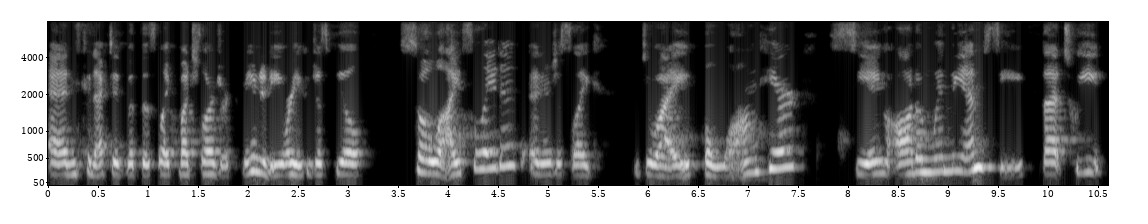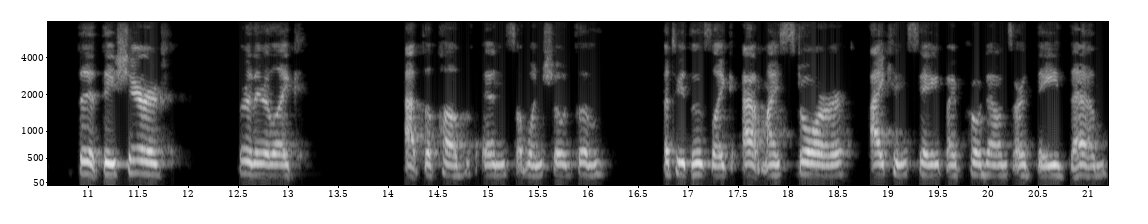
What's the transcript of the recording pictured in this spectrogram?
and connected with this like much larger community where you could just feel so isolated and you're just like, do I belong here? Seeing Autumn win the MC, that tweet that they shared where they're like at the pub and someone showed them a tweet that was like, at my store, I can say my pronouns are they, them,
